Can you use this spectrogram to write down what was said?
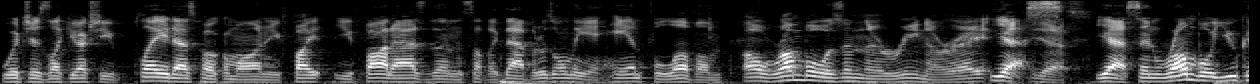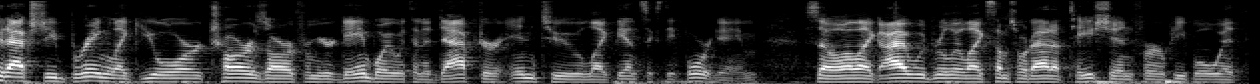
which is like you actually played as Pokemon and you fight, you fought as them and stuff like that. But it was only a handful of them. Oh, Rumble was in the arena, right? Yes. Yes. Yes. And Rumble, you could actually bring like your Charizard from your Game Boy with an adapter into like the N64 game. So like I would really like some sort of adaptation for people with,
